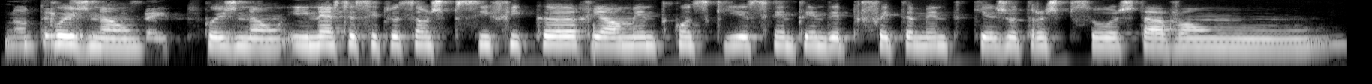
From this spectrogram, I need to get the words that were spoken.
Não tem pois não, perfeito. pois não. E nesta situação específica realmente conseguia-se entender perfeitamente que as outras pessoas estavam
